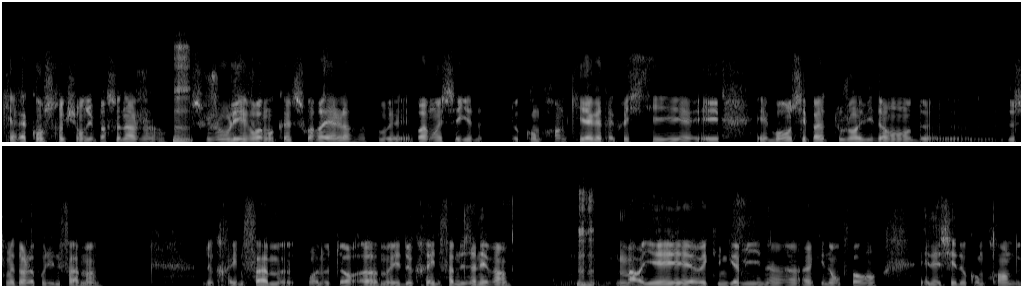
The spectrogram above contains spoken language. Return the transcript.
qu'à la construction du personnage, hein, Mmh. parce que je voulais vraiment qu'elle soit réelle, hein. Je voulais vraiment essayer de de comprendre qui est Agatha Christie et et bon, c'est pas toujours évident de de se mettre dans la peau d'une femme, de créer une femme, pour un auteur homme et de créer une femme des années 20, Mmh mh. mariée avec une gamine, avec une enfant et d'essayer de comprendre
